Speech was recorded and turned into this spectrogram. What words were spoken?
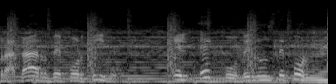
Radar Deportivo, el eco de los deportes.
